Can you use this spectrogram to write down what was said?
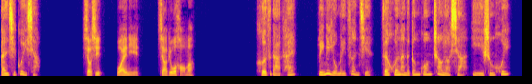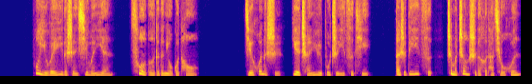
单膝跪下：“小西，我爱你，嫁给我好吗？”盒子打开，里面有枚钻戒，在昏暗的灯光照耀下熠熠生辉。不以为意的沈西闻言，错愕的的扭过头。结婚的事，叶晨玉不止一次提，但是第一次这么正式的和他求婚，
